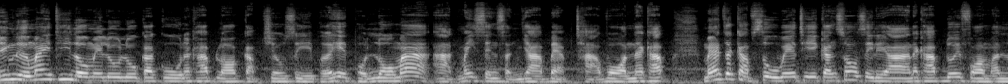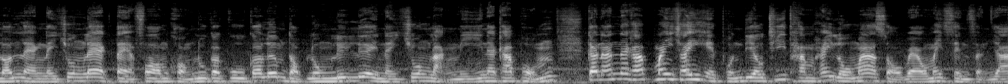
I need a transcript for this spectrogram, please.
ริงหรือไม่ที่โรเมลูลูกากูนะครับรอกับเชลซีเผยเหตุผลโลมาอาจไม่เซ็นสัญญาแบบถาวรนะครับแม้จะกลับสู่เวทีกันโซซิเลียนะครับด้วยฟอร์มอันร้อนแรงในช่วงแรก แต่ฟอร์มของลูกากูก็เริ่มดรอปลงเรื่อยๆ ในช่วงหลังนี้นะครับผมกระนั้นนะครับไม่ใช่เหตุผลเดียวที่ทำให้โลมาสอแววไม่เซ็นสัญญา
